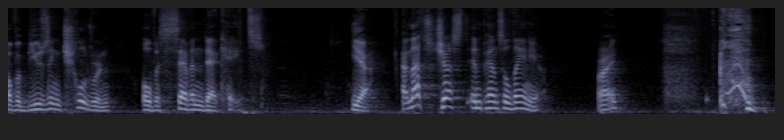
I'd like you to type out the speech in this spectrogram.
of abusing children over seven decades. Yeah, and that's just in Pennsylvania, right?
